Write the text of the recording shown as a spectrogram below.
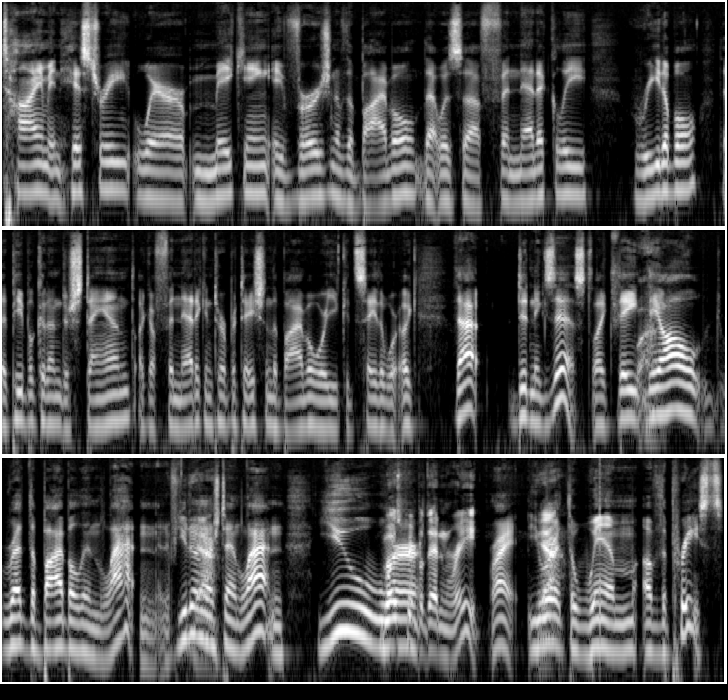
time in history where making a version of the Bible that was uh, phonetically readable that people could understand, like a phonetic interpretation of the Bible where you could say the word like that didn't exist. Like they they all read the Bible in Latin, and if you didn't Yeah. understand Latin, you Most people didn't read. right. You were at the whim of the priests.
